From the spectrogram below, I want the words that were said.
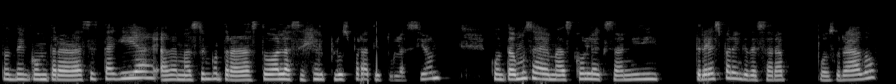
donde encontrarás esta guía. Además encontrarás todas las EGEL Plus para titulación. Contamos además con la Exani 3 para ingresar a posgrado,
